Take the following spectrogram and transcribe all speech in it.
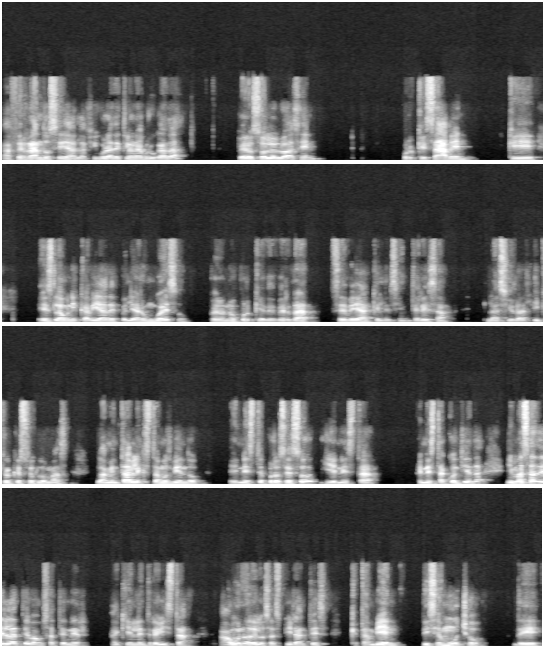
aferrándose a la figura de Clara Brugada, pero solo lo hacen porque saben que es la única vía de pelear un hueso, pero no porque de verdad se vea que les interesa la ciudad. Y creo que eso es lo más lamentable que estamos viendo en este proceso y en esta, en esta contienda. Y más adelante vamos a tener aquí en la entrevista a uno de los aspirantes que también dice mucho de,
